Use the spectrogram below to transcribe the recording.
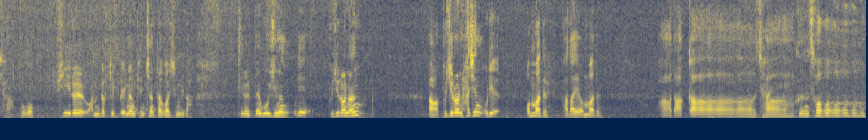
자, 보고 피를 완벽히 빼면 괜찮다고 하십니다. 피를 빼고 오시는 우리 부지런한 아 부지런하신 우리 엄마들 바다의 엄마들 바닷가 작은 섬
